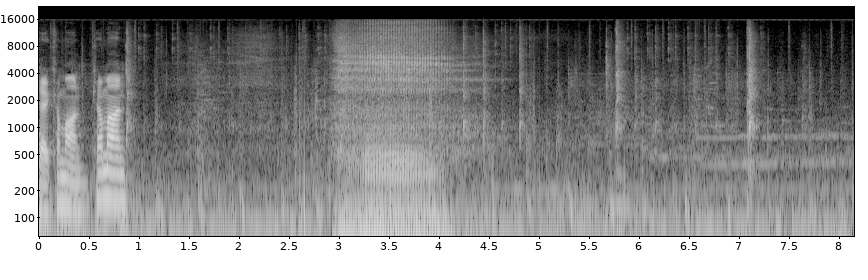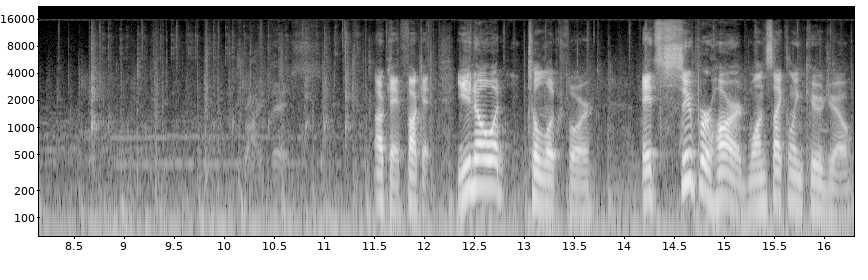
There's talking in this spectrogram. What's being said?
Okay, come on, come on. Okay, fuck it. You know what to look for. It's super hard, one cycling Cujo.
